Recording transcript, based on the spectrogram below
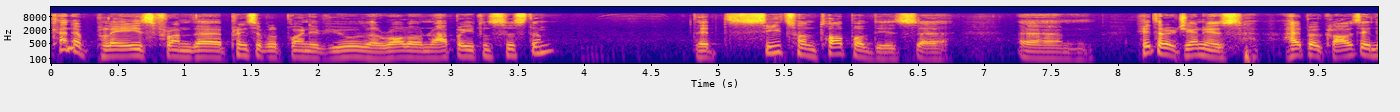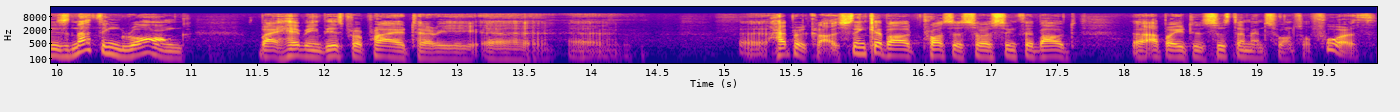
kind of plays from the principal point of view, the role of an operating system that sits on top of this uh, um, heterogeneous hyperclouds, and there's nothing wrong by having these proprietary uh, uh, uh, hyperclouds. Think about processors, think about uh, operating system, and so on and so forth.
